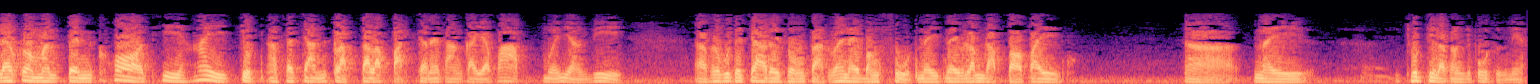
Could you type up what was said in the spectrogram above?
แล้วก็มันเป็นข้อที่ให้จุดอัศจรรย์กลับตลปัดกันในทางกายภาพเหมือนอย่างที่พระพุทธเจ้าได้ทรงตรัสไว้ในบางสูตรในในลำดับต่อไปอใน ชุดที่เรากำลังจะพูดถึงเนี่ย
